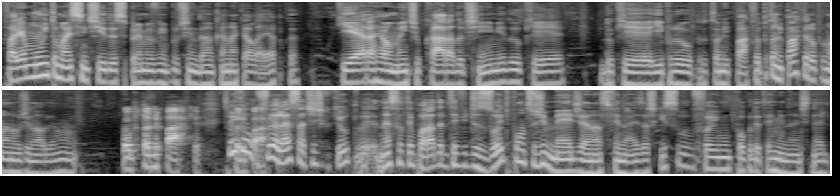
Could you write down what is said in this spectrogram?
Faria muito mais sentido esse prêmio vir pro Tim Duncan naquela época que era realmente o cara do time do que do que ir pro, pro Tony Parker. Foi pro Tony Parker ou pro Manu Ginobili? Não... Foi pro Tony Parker. Se bem que eu fui olhar a estatística que eu, nessa temporada ele teve 18 pontos de média nas finais. Acho que isso foi um pouco determinante, né? Ele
